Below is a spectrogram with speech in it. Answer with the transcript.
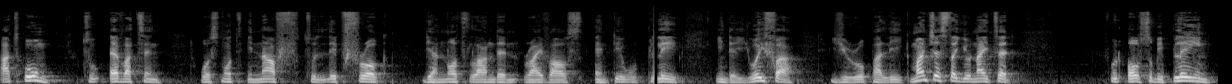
at home to Everton was not enough to leapfrog their North London rivals and they will play in the UEFA Europa League. Manchester United would also be playing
